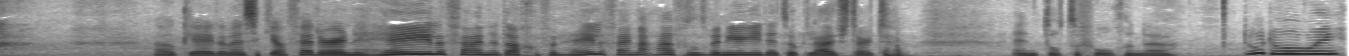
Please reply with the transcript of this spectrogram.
Oké, dan wens ik jou verder een hele fijne dag of een hele fijne avond wanneer je dit ook luistert. En tot de volgende. Doei doei!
